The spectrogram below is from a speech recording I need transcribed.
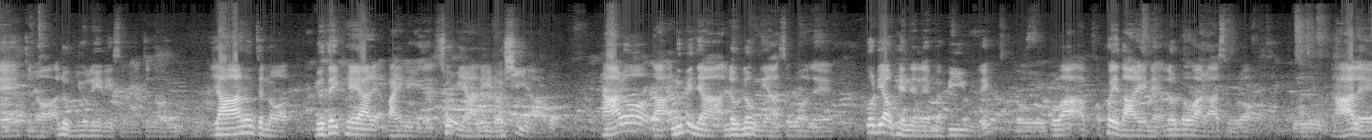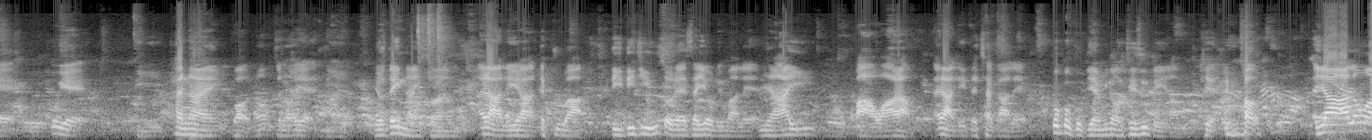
လည်းကျွန်တော်အဲ့လိုမျိုးလေးတွေဆိုရင်ကျွန်တော်အရာအလုံးကျွန်တော်မျိုးသိပ်ခဲရတဲ့အပိုင်းလေးတွေချို့အရာလေးတော့ရှိတာပေါ့ဒါကတော့ဒါအမှုပညာအလုပ်လုပ်နေတာဆိုတော့လေ ကိုတယောက်ထင်းနေလည်းမပြီးဘူးလေဟိုကိုကအခွင့်အသားတွေနဲ့အလုပ်လုပ်ရတာဆိုတော့ဟိုဒါကလည်းဟိုကိုယ့်ရဲ့ဒီဖန်နိုင်ပေါ့နော်ကျွန်တော်ရဲ့ဒီမျိုးသိမ့်နိုင်စွမ်းပေါ့အဲ့ဒါလေးကတခုကဒီ DGU ဆိုတဲ့ဇက်ရုပ်လေးမှာလည်းအများကြီးဟိုပါသွားတာပေါ့အဲ့ဒါလေးတစ်ချက်ကလည်းကိုကိုကိုပြန်ပြီးတော့ကျေးဇူးတင်ရမှာဖြစ်ဟုတ်အရာအလုံးက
